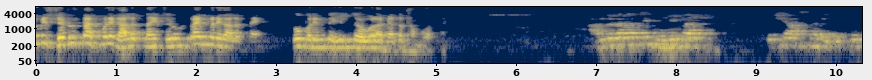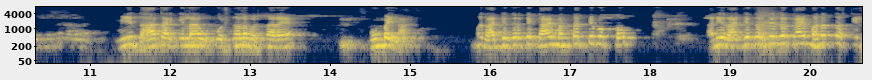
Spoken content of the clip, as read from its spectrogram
तुम्ही शेड्यूल कास्टमध्ये घालत नाही शेड्यूल ट्राईबमध्ये घालत नाही तोपर्यंत ही चळवळ आम्ही आता थांबवत नाही. मी दहा तारखेला उपोषणाला बसणार आहे मुंबईला. मग राज्यकर्ते काय म्हणतात ते बघतो. आणि राज्यकर्ते जर काय म्हणत नसतील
